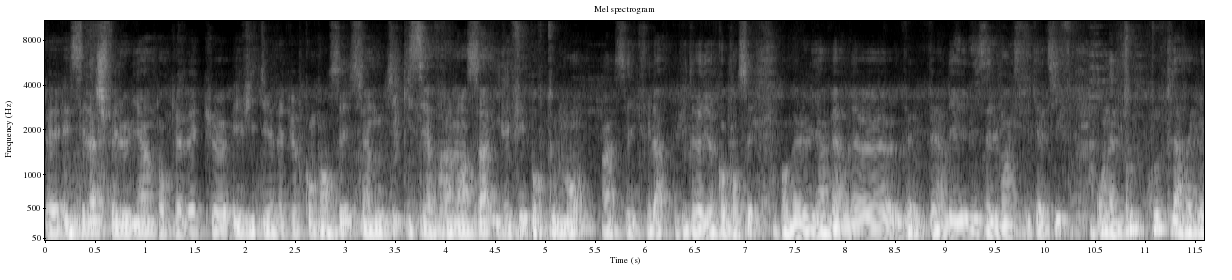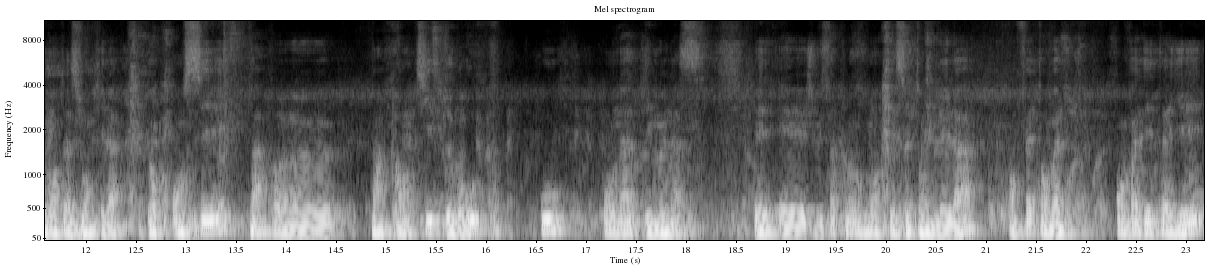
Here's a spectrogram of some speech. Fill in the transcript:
et, c'est là je fais le lien donc avec euh, éviter, réduire, compenser. C'est un outil qui sert vraiment à ça. Il est fait pour tout le monde. Hein, c'est écrit là, éviter, réduire, compenser. On a le lien vers, le, vers les, éléments explicatifs. On a toute la réglementation qui est là. Donc on sait par, euh, grand type de groupe où on a des menaces. Et, je vais simplement vous montrer cet onglet là. En fait, on va détailler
